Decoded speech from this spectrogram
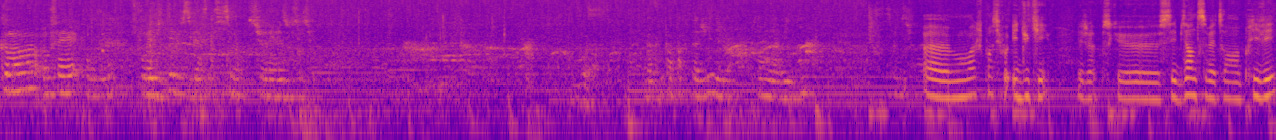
comment on fait pour vous pour éviter le cybersexisme sur les réseaux sociaux? Bah, faut pas partager déjà, on l'avait dit. Euh, moi, je pense qu'il faut éduquer déjà, parce que c'est bien de se mettre en privé,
